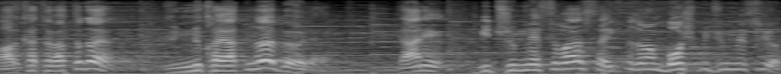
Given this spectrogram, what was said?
Arka tarafta da günlük hayatında da böyle. Yani bir cümlesi varsa hiçbir zaman boş bir cümlesi yok.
